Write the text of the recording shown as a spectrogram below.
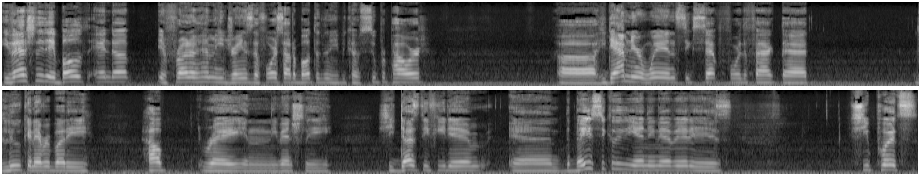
Eventually, they both end up in front of him. He drains the force out of both of them. He becomes super powered. Uh, he damn near wins, except for the fact that Luke and everybody help Rey, and eventually she does defeat him. And the basically the ending of it is she puts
